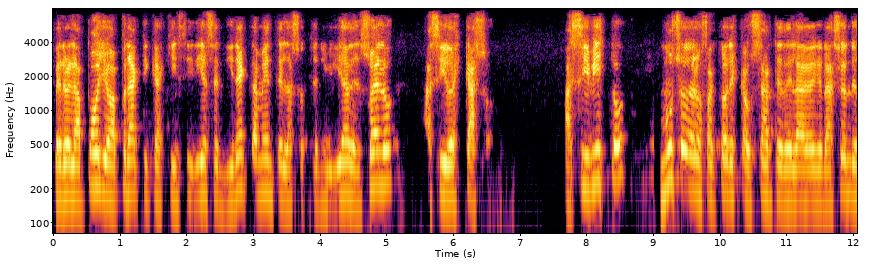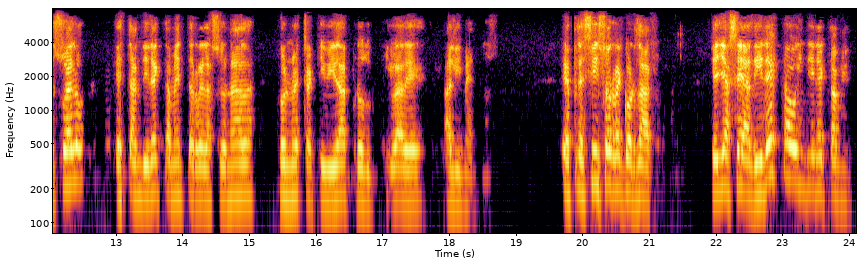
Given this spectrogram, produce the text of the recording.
Pero el apoyo a prácticas que incidiesen directamente en la sostenibilidad del suelo ha sido escaso. Así visto, muchos de los factores causantes de la degradación del suelo están directamente relacionados con nuestra actividad productiva de alimentos. Es preciso recordar que ya sea directa o indirectamente,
